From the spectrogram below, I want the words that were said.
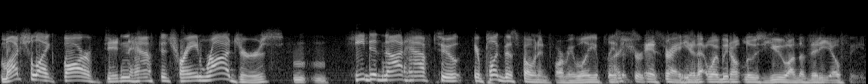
much like Favre didn't have to train Rodgers. Mm-mm. He did not have to. Here, plug this phone in for me, will you, please? I It's- sure it's right here. That way we don't lose you on the video feed.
